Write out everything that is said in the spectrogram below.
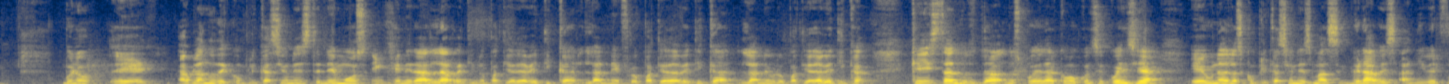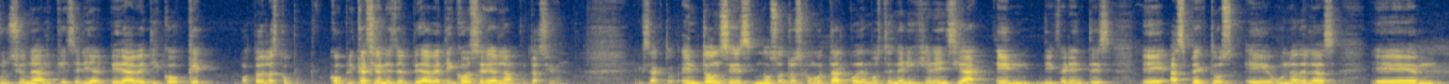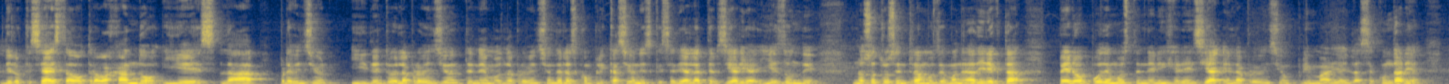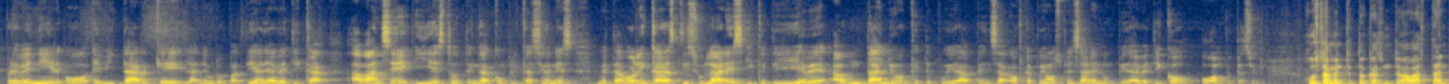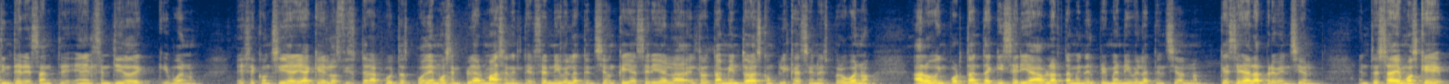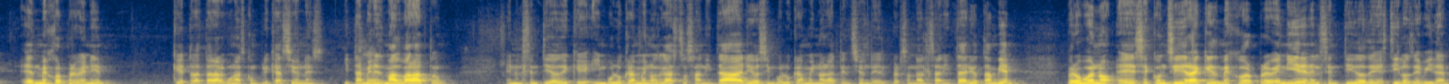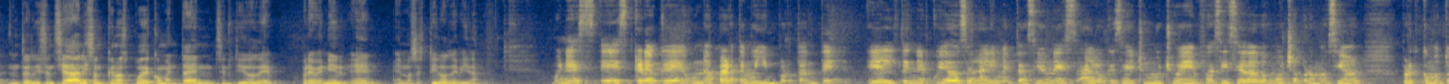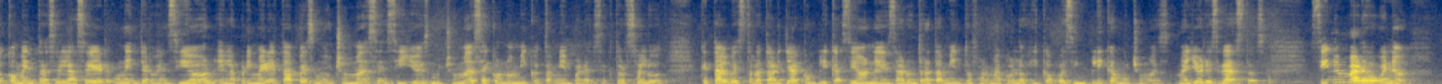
Bueno, eh, hablando de complicaciones, tenemos en general la retinopatía diabética, la nefropatía diabética, la neuropatía diabética, que esta nos, da, nos puede dar como consecuencia eh, una de las complicaciones más graves a nivel funcional, que sería el pie diabético, que otra de las complicaciones del pie diabético sería la amputación. Exacto. Entonces, nosotros como tal podemos tener injerencia en diferentes eh, aspectos. una de las Em, de lo que se ha estado trabajando y es la prevención. Y dentro de la prevención tenemos la prevención de las complicaciones, que sería la terciaria, y es donde nosotros entramos de manera directa, pero podemos tener injerencia en la prevención primaria y la secundaria. Prevenir o evitar que la neuropatía diabética avance y esto tenga complicaciones metabólicas, tisulares y que te lleve a un daño que te pudiera pensar o que pudiéramos pensar en un pie diabético o amputación justamente tocas un tema bastante interesante en el sentido de que, bueno, eh, se consideraría que los fisioterapeutas podemos emplear más en el tercer nivel de atención, que ya sería el tratamiento de las complicaciones. Pero bueno, algo importante aquí sería hablar también del primer nivel de atención, ¿no? Que sería la prevención. Entonces sabemos que es mejor prevenir que tratar algunas complicaciones y también es más barato en el sentido de que involucra menos gastos sanitarios, involucra menor atención del personal sanitario también. Pero bueno, eh, se considera que es mejor prevenir en el sentido de estilos de vida. Entonces, licenciada Alison, ¿qué nos puede comentar en el sentido de prevenir eh, en los estilos de vida? Bueno, es, es creo que una parte muy importante. El tener cuidados en la alimentación es algo que se ha hecho mucho énfasis, se ha dado mucha promoción, porque como tú comentas, el hacer una intervención en la primera etapa es mucho más sencillo, es mucho más económico también para el sector salud, que tal vez tratar ya complicaciones, dar un tratamiento farmacológico, pues implica mucho más, mayores gastos. Sin embargo, bueno,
